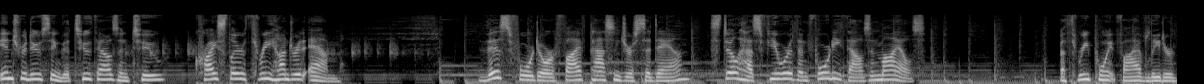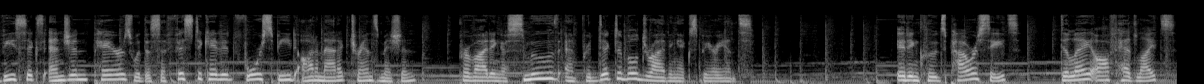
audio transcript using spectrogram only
Introducing the 2002 Chrysler 300M. This four-door, five-passenger sedan still has fewer than 40,000 miles. A 3.5-liter V6 engine pairs with a sophisticated four-speed automatic transmission, providing a smooth and predictable driving experience. It includes power seats, delay-off headlights,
